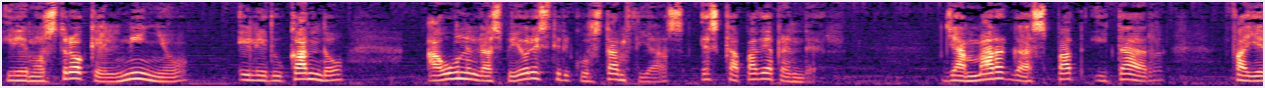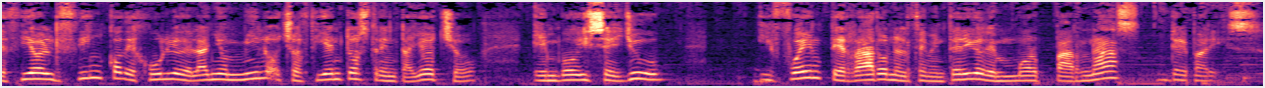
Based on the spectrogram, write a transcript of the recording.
y demostró que el niño, el educando, aun en las peores circunstancias, es capaz de aprender. Jean-Marc Gaspat Itar falleció el 5 de julio del año 1838 en Boissejou y fue enterrado en el cementerio de Montparnasse de París.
